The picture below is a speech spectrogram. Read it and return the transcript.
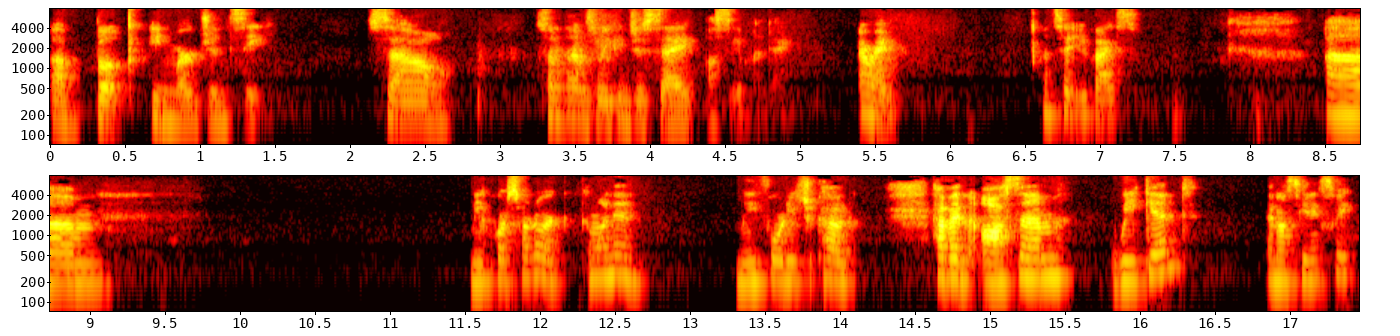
a book emergency. So, sometimes we can just say, I'll see you Monday. All right. That's it, you guys. Um, mecourse.org. Come on in. Me 40 your code. Have an awesome weekend, and I'll see you next week.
